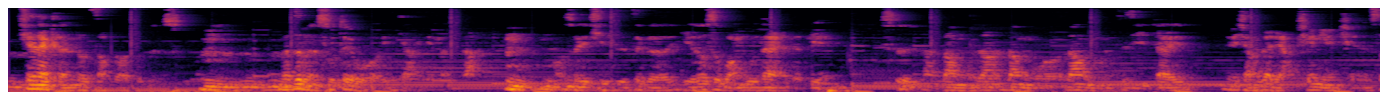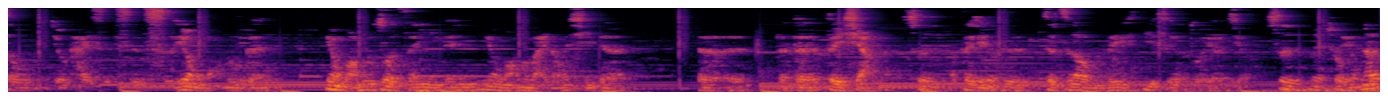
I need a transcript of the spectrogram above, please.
嗯现在可能都找不到这本书了。嗯嗯那这本书对我影响也很大，嗯啊所以其实这个也都是网络带来的变化。是那让我让让我让我们自己在没想到在两千年前的时候，我们就开始是使用网络跟用网络做生意跟用网络买东西的的的的对象了。是啊这就是就知道我们的历史有多悠久。是没错。那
